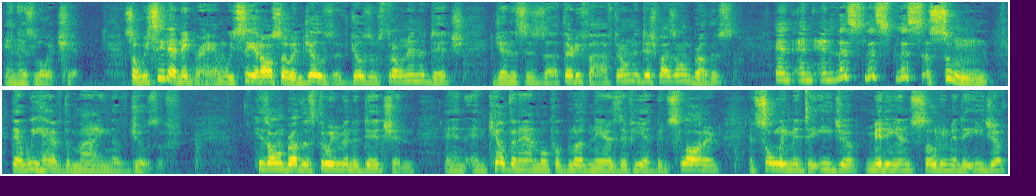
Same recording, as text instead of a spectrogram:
and His Lordship. So we see that in Abraham. We see it also in Joseph. Joseph was thrown in a ditch, Genesis uh, 35, thrown in a ditch by his own brothers. And and and let's let's let's assume that we have the mind of Joseph. His own brothers threw him in a ditch and and and killed an animal, put blood in there as if he had been slaughtered, and sold him into Egypt. Midian sold him into Egypt,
